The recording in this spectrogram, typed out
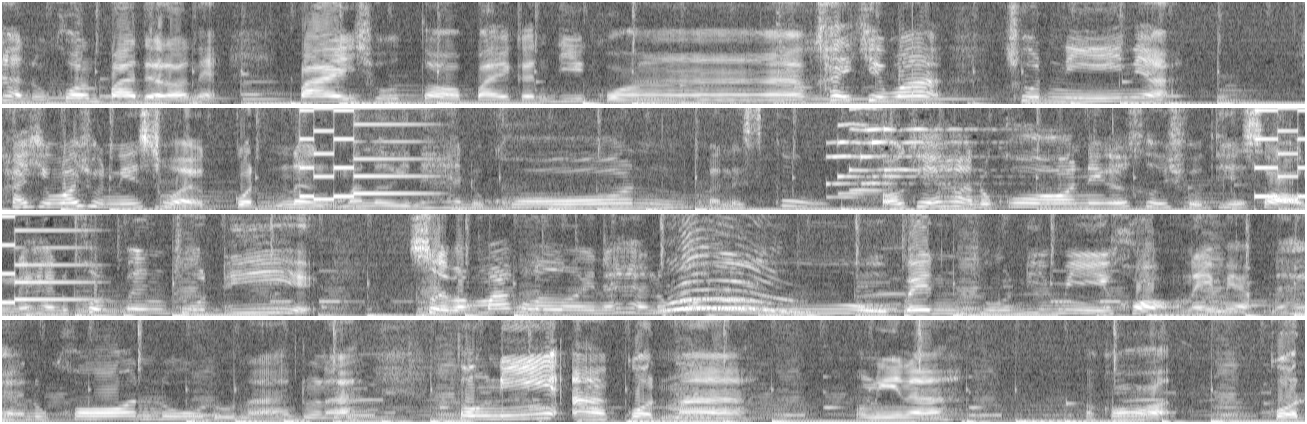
ค่ะทุกคนไปเดี๋ยวเราเนี่ยไปชุดต่อไปกันดีกว่า ใครคิดว่าชุดนี้เนี่ย ใครคิดว่าชุดนี้สวยกดหนึ่งมาเลยนะคะทุกคนไป let's go โอเคค่ะทุกคนนี่ก็คือชุดที่สองนะคะทุกคนเป็นชุดที่ สวยมากๆเลยนะคะทุกคนดูเป็นชุดที่มีของในแมปนะคะทุกคนดูดูนะดูนะ ตรงนี้อะกดมา ตรงนี้นะ แล้วก็กด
